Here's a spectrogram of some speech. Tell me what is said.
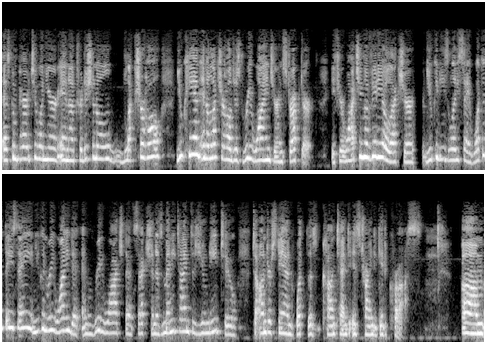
as compared to when you're in a traditional lecture hall, you can in a lecture hall just rewind your instructor. If you're watching a video lecture, you can easily say, what did they say? And you can rewind it and rewatch that section as many times as you need to to understand what the content is trying to get across. Um,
